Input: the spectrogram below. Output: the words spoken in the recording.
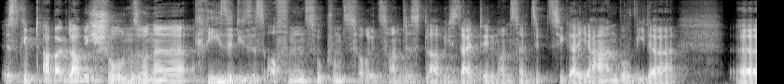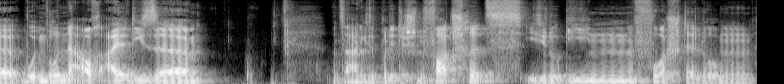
es gibt aber, glaube ich, schon so eine Krise dieses offenen Zukunftshorizontes, glaube ich, seit den 1970er Jahren, wo wieder, äh, wo im Grunde auch all diese sozusagen diese politischen Fortschrittsideologien, Vorstellungen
